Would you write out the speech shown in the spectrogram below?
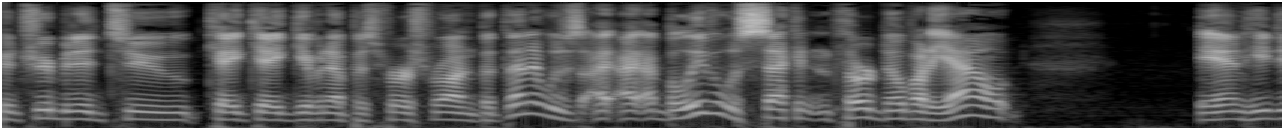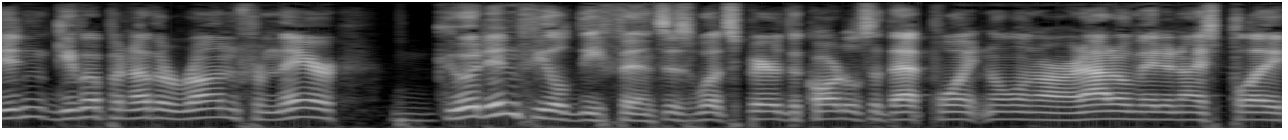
contributed to KK giving up his first run. But then it was, I, I believe it was second and third, nobody out and he didn't give up another run from there. Good infield defense is what spared the Cardinals at that point. Nolan Arenado made a nice play.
